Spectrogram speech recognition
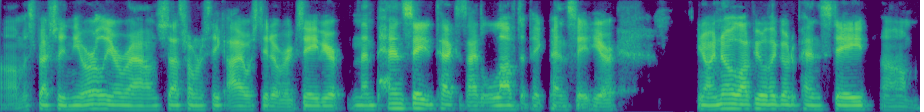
um, especially in the earlier rounds. So that's why I'm going to take Iowa State over Xavier. And then Penn State and Texas, I'd love to pick Penn State here. You know, I know a lot of people that go to Penn State. Um,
